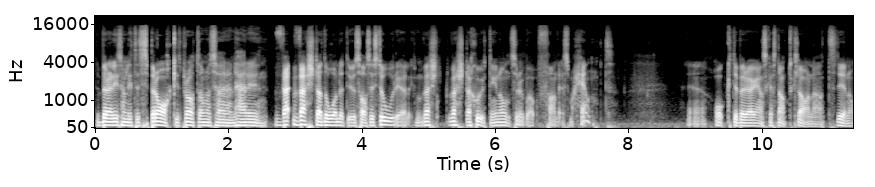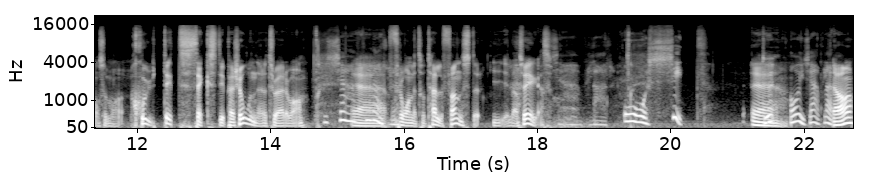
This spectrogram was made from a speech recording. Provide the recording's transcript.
det börjar liksom lite sprakigt prata om att så här, det här är värsta dålet i USAs historia, liksom, värsta skjutningen någonsin. Och bara, vad fan är det som har hänt? Eh, och det börjar ganska snabbt klarna att det är någon som har skjutit 60 personer, tror jag det var, Jävlar. eh, från ett hotellfönster i Las Vegas. Jävlar. Åh shit. Eh, oj jävlar. Ja,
